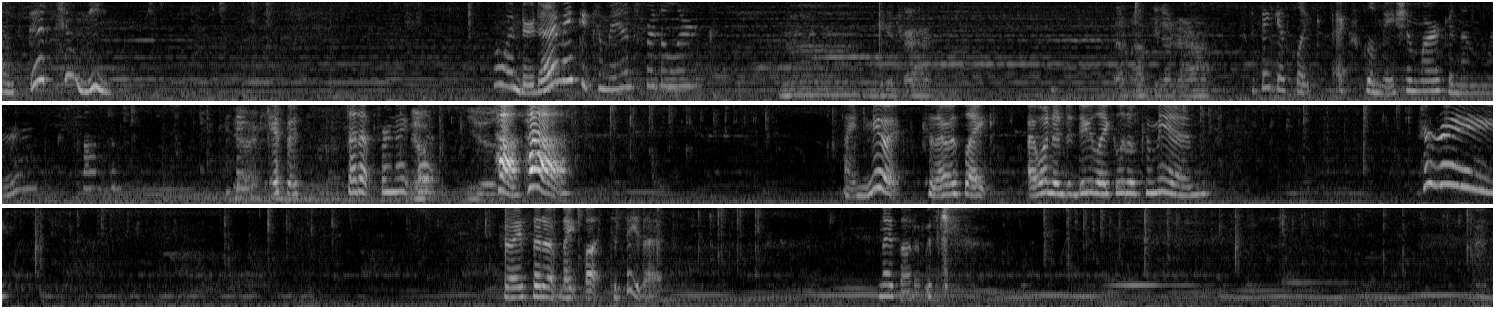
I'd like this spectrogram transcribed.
Sounds good to me. I wonder, did I make a command for the lurk? Mm, you can try. I don't know if you did or not. I think it's like exclamation mark and then lurk, awesome. I Yeah, think actually. if it's set up for Nightbot. Yep. Ha ha! I knew it, because I was like, I wanted to do like little commands. Hooray! I set up Nightbot to say that. And I thought it was cute.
